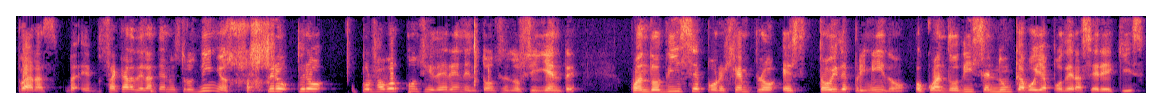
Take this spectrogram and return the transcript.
para eh, sacar adelante a nuestros niños. Pero, pero, por favor, consideren entonces lo siguiente, cuando dice, por ejemplo, estoy deprimido o cuando dice nunca voy a poder hacer X,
